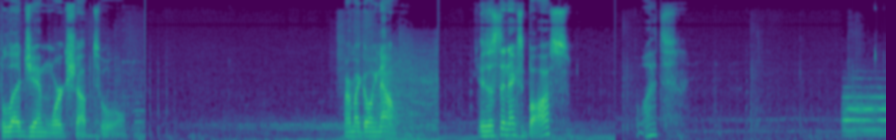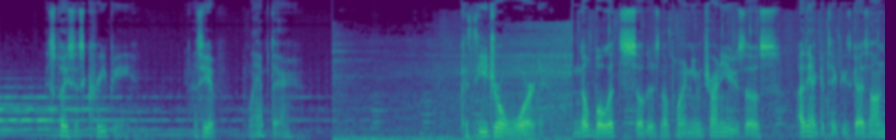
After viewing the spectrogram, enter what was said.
Blood Gem Workshop Tool. Where am I going now? Is this the next boss? What? This place is creepy. I see a lamp there. Cathedral Ward. No bullets, so there's no point in even trying to use those. I think I could take these guys on.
